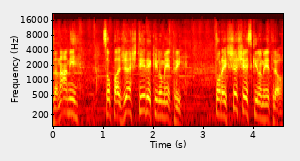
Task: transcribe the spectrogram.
Za nami so pa že 4 km, torej še 6 km.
